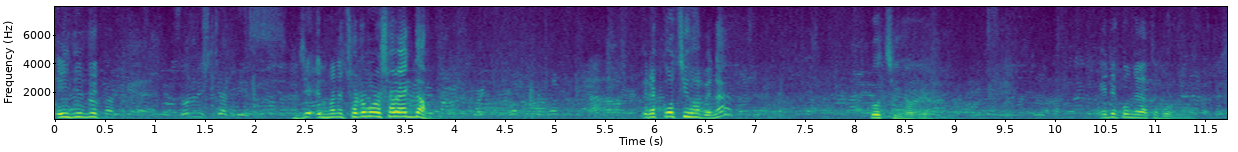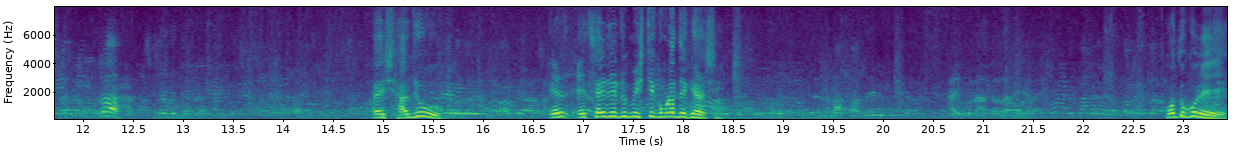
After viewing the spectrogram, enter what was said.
এই যে যে যে মানে ছোট বড় সব একদম। এটা কচি হবে না? কচি হবে। এটা কোন জায়গাতে পড়বে? এই সাজু এ- এই সাইডে একটু মিষ্টি কুমড়া দেখে আসি। কত করে?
